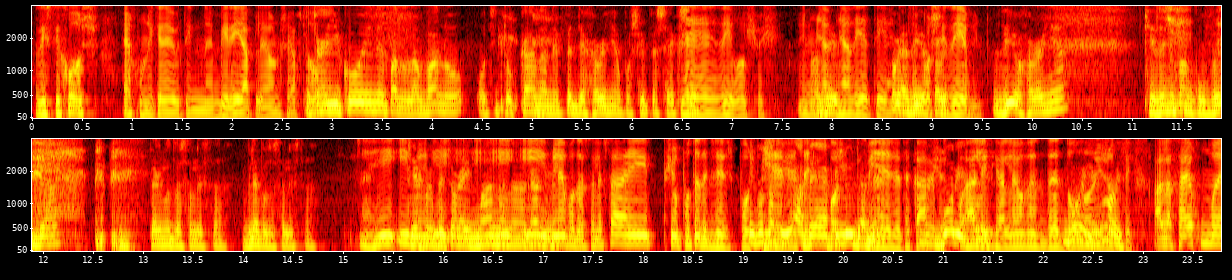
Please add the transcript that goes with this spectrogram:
Δυστυχώς έχουν και την εμπειρία πλέον σε αυτό. Το τραγικό είναι, επαναλαμβάνω, ότι το κάνανε πέντε χρόνια όπως είπες, έξι. Ε, δύο, όχι, όχι. Είναι Α, μια, δύο. μια διετία. Ωραία, είναι. δύο 22 χρόνια. είναι. Δύο χρόνια και δεν είπαν κουβέντα παίρνοντας τα λεφτά, βλέποντας τα λεφτά. Ναι, ή, ή, Και έπρεπε τώρα η μάνα ή, να ή, κάνει- βλέποντας τα λεφτά, ή πιο, ποτέ δεν ξέρεις πώς Μήπως απει- πιέζεται, απει- πώς απειλούνταν, ε; πιέζεται Ναι, κάποιος. μπορεί, μπορεί. Αλήθεια λέω, δεν, δεν το Μπορεί, γνωρίζω. όχι. αυτή. Αλλά θα έχουμε,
